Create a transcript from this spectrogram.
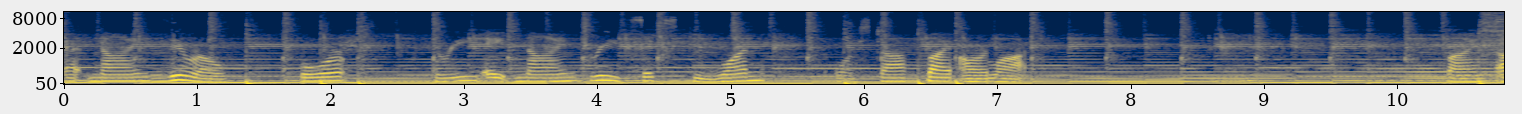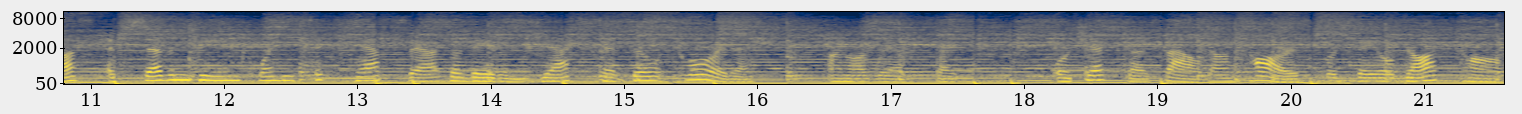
at 904-389-3621 or stop by our lot. Find us at 1726 Cassat Ave in Jacksonville, Florida on our website or check us out on carsforsale.com.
